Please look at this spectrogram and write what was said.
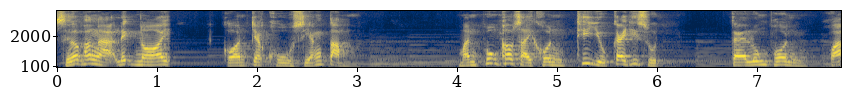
เสือผงะเล็กน้อย ก่อนจะขู่เสียงต่ำ มันพุ่งเข้าใส่คนที่อยู่ใกล้ที่สุด แต่ลุงพลคว้า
